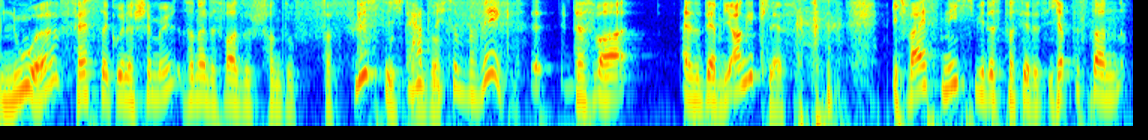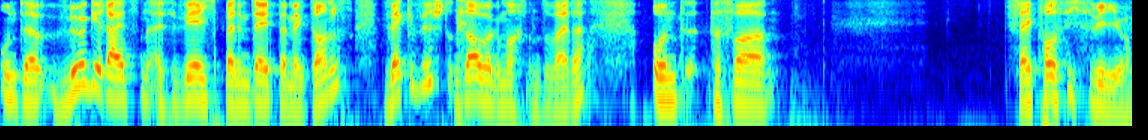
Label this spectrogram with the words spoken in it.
nur fester grüner Schimmel, sondern das war so schon so verflüssigt. der hat so. sich so bewegt. das war, also der hat mich angekläfft. Ich weiß nicht, wie das passiert ist. Ich habe das dann unter Würgereizen, als wäre ich bei einem Date bei McDonalds, weggewischt und sauber gemacht und so weiter. Und das war. Vielleicht poste ich das Video.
